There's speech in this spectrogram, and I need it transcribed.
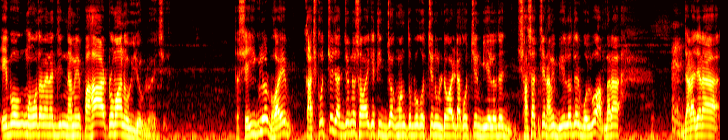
এবং মমতা ব্যানার্জির নামে পাহাড় প্রমাণ অভিযোগ রয়েছে। তা সেইগুলোর ভয়ে কাজ করছে, যার জন্য সবাইকে টিকজক মন্তব্য করছেন, উল্টোপাল্টা করছেন, বিএলওদের শাসাচ্ছেন। আমি বিএলওদের বলব, আপনারা যারা যারা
